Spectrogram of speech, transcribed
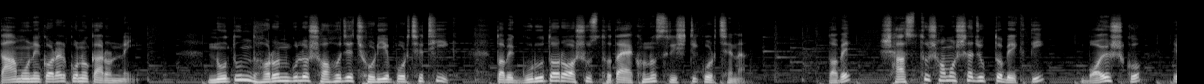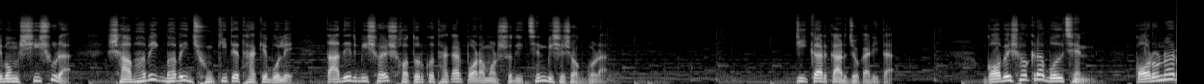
তা মনে করার কোনো কারণ নেই। নতুন ধরনগুলো সহজে ছড়িয়ে পড়ছে ঠিক, তবে গুরুতর অসুস্থতা এখনও সৃষ্টি করছে না। তবে স্বাস্থ্য সমস্যাযুক্ত ব্যক্তি, বয়স্ক এবং শিশুরা স্বাভাবিকভাবেই ঝুঁকিতে থাকে বলে তাদের বিষয়ে সতর্ক থাকার পরামর্শ দিচ্ছেন বিশেষজ্ঞরা। টিকার কার্যকারিতা। গবেষকরা বলছেন, করোনার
